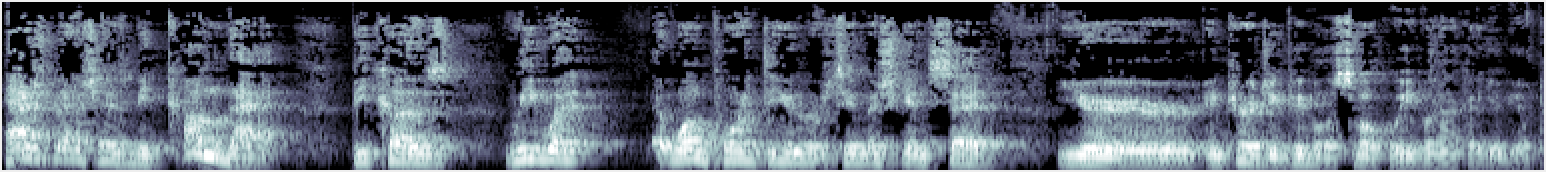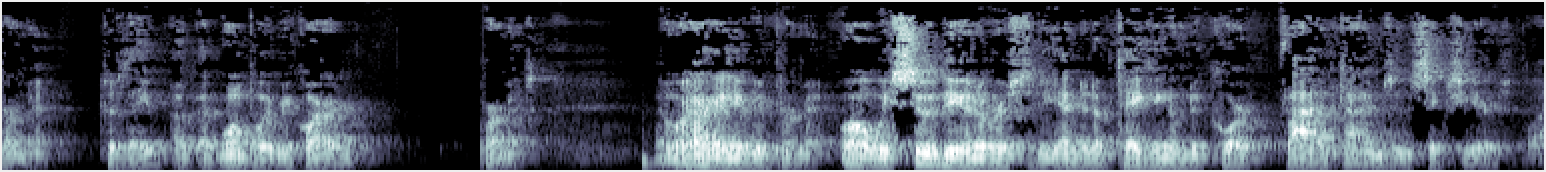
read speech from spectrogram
Hash Bash has become that because we went at one point. The University of Michigan said, "You're encouraging people to smoke weed. We're not going to give you a permit because they at one point required permits." And we're not going to give you a permit. Well, we sued the university, ended up taking them to court five times in six years. Wow.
